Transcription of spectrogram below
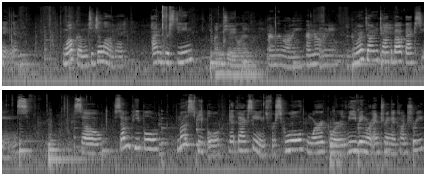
morning. Welcome to Jalame. I'm Christine, I'm Jalen. I'm Leilani. I'm Melanie. and we're going to talk about vaccines. So, some people, most people, get vaccines for school, work, or leaving or entering a country,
